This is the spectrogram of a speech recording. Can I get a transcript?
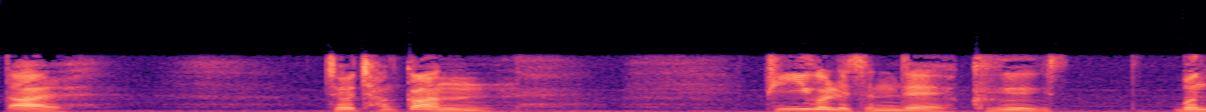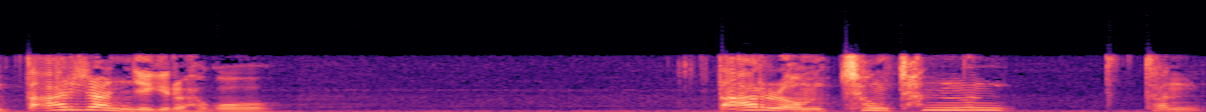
딸. 저 잠깐 빙의 걸렸었는데 그 뭔 딸이라는 얘기를 하고 딸을 엄청 찾는 듯한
